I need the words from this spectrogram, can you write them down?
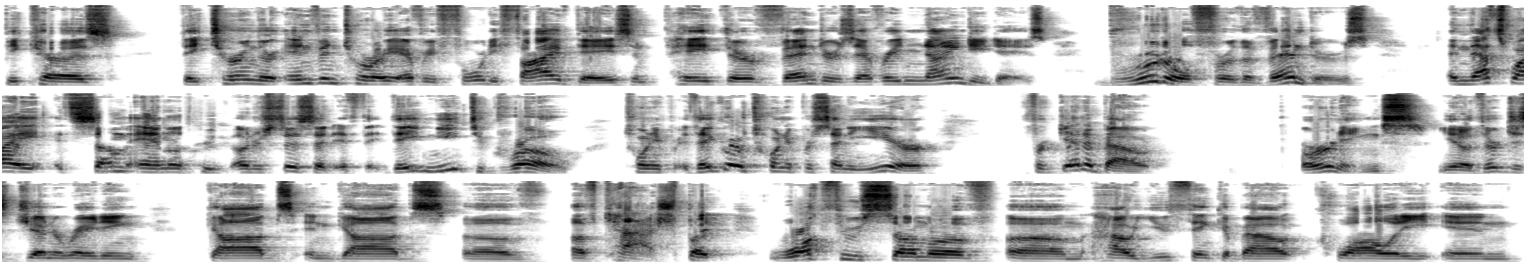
because they turned their inventory every 45 days and paid their vendors every 90 days. Brutal for the vendors, and that's why some analysts who understood said if they, they need to grow 20, if they grow 20 percent a year, forget about earnings. You know, they're just generating gobs and gobs of of cash. But walk through some of um, how you think about quality in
